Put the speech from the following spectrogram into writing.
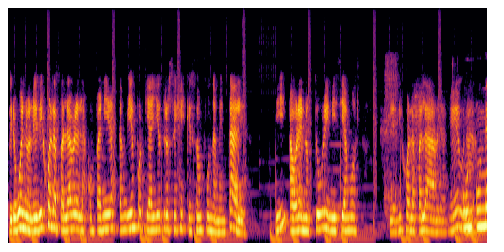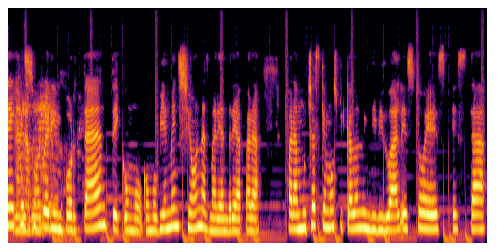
Pero bueno, le dejo la palabra a las compañeras también porque hay otros ejes que son fundamentales. ¿sí? Ahora en octubre iniciamos les dijo la palabra. ¿eh? un, eje súper importante, como, como bien mencionas, María Andrea, para, para muchas que hemos picado en lo individual, esto es esta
